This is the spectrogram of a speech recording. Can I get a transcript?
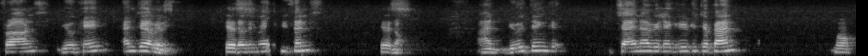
France, UK, and Germany. Yes. Does it make any sense? Yes. No. And do you think China will agree to Japan? No.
